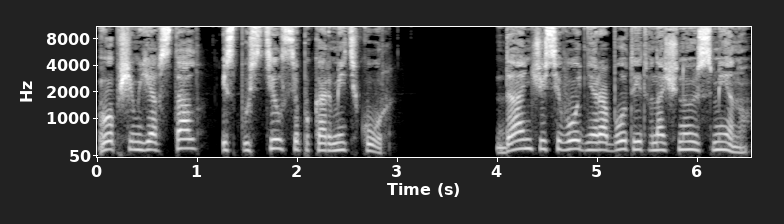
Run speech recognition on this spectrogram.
В общем, я встал и спустился покормить кур. Данчо сегодня работает в ночную смену.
